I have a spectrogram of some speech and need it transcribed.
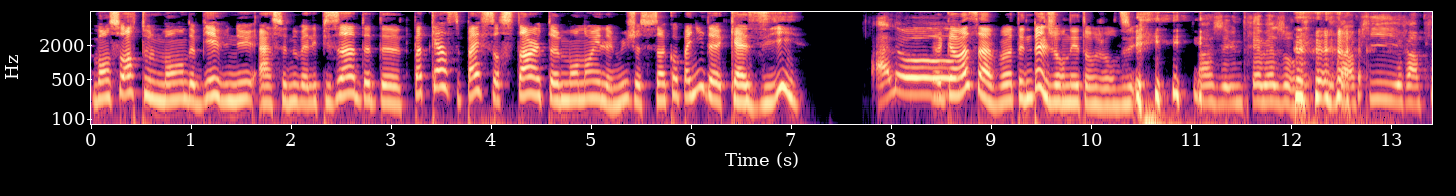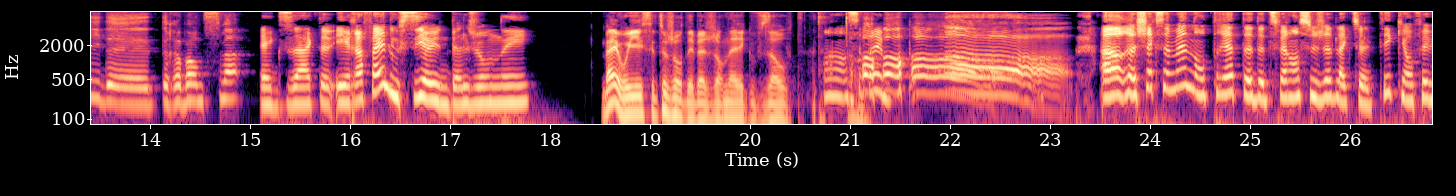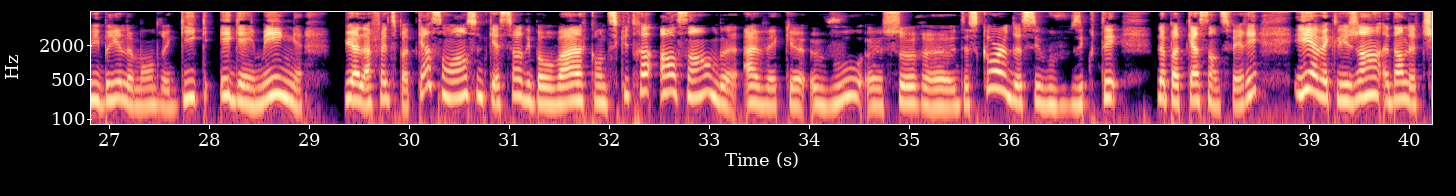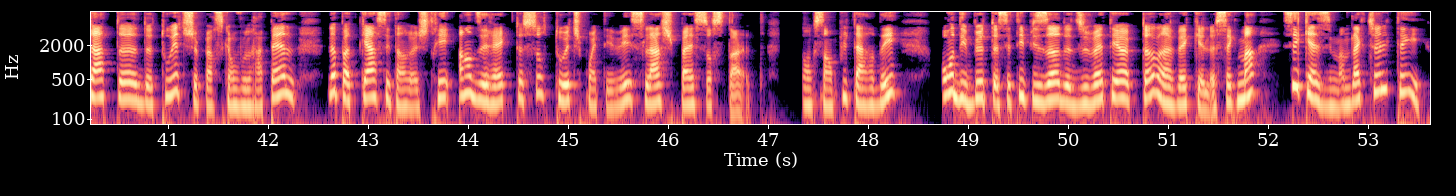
Bonsoir tout le monde, bienvenue à ce nouvel épisode de podcast du sur Start. Mon nom est Lemu, je suis en compagnie de Kazi. Allô! Euh, comment ça va? T'as une belle journée, toi, aujourd'hui. ah, j'ai une très belle journée, remplie, remplie de, de rebondissements. Exact. Et Raphaël aussi a une belle journée. Ben oui, c'est toujours des belles journées avec vous autres. Oh, c'est vrai. Oh! Alors, chaque semaine, on traite de différents sujets de l'actualité qui ont fait vibrer le monde geek et gaming. Puis à la fin du podcast, on lance une question à débat ouvert qu'on discutera ensemble avec euh, vous euh, sur euh, Discord si vous, écoutez le podcast en différé et avec les gens dans le chat de Twitch parce qu'on vous le rappelle, le podcast est enregistré en direct sur twitch.tv slash sur start. Donc sans plus tarder, on débute cet épisode du 21 octobre avec le segment C'est quasiment de l'actualité.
